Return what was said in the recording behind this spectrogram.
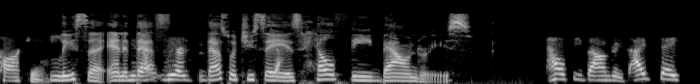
talking. Lisa, and You that's know, that's what you say Yeah. is healthy boundaries. healthy boundaries. I'd say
